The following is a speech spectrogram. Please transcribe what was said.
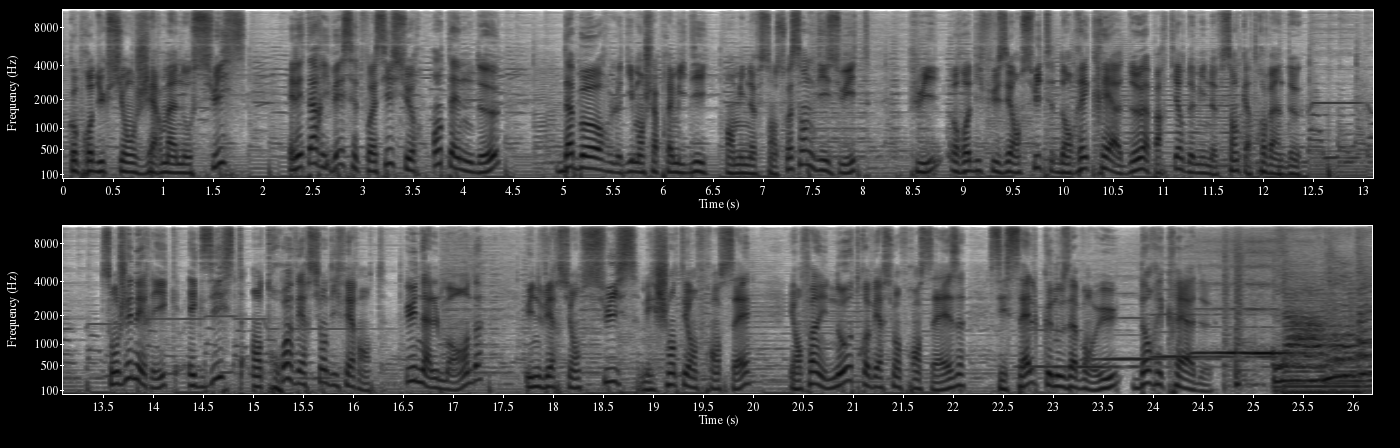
Coproduction germano-suisse, elle est arrivée cette fois-ci sur Antenne 2, d'abord le dimanche après-midi en 1978, puis rediffusée ensuite dans Récréa 2 à partir de 1982. Son générique existe en trois versions différentes. Une allemande, une version suisse mais chantée en français, et enfin une autre version française, c'est celle que nous avons eue dans Récréa 2. La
